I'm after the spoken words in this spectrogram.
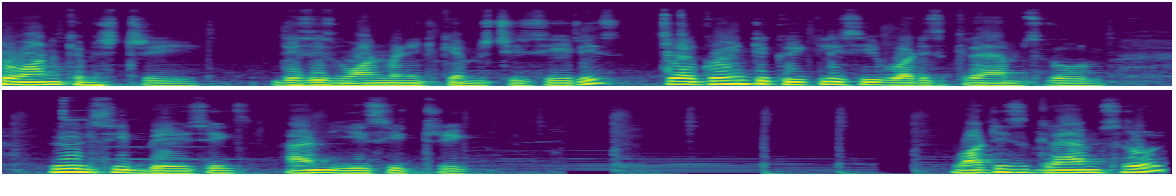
to One Chemistry. This is one minute chemistry series. We are going to quickly see what is Cram's rule. We will see basics and easy trick. What is Cram's rule?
